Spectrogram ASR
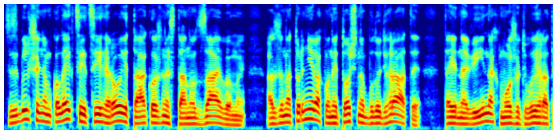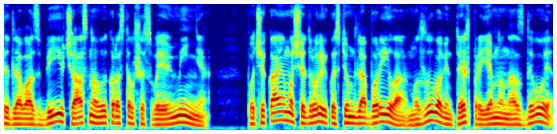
Зі збільшенням колекції ці герої також не стануть зайвими, адже на турнірах вони точно будуть грати, та й на війнах можуть виграти для вас бій, вчасно використавши своє вміння. Почекаємо ще другий костюм для Боріла, можливо, він теж приємно нас здивує.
